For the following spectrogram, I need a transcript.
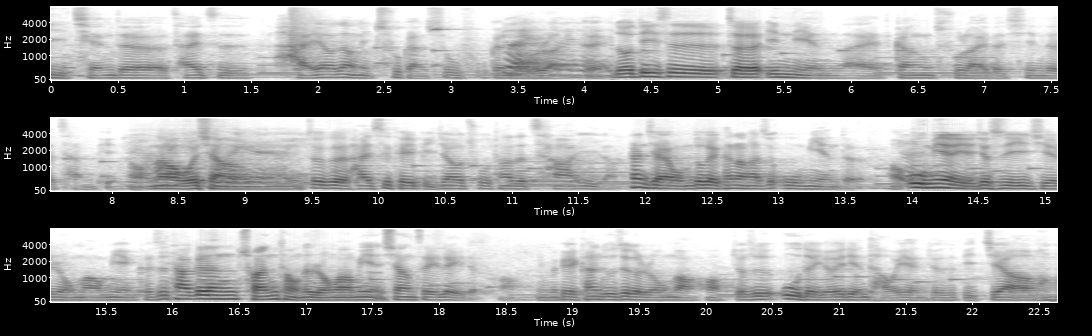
以前的材质还要让你触感舒服、跟柔软。对，柔迪是这一年来刚出来的新的产品哦。那我想这个还是可以比较出它的差异啦。看起来我们都可以看到它是雾面的哦，雾面也就是一些绒毛面，可是它跟传统的绒毛面像这一类的哦，你们可以看出这个绒毛哈，就是雾的有一点讨厌，就是比较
